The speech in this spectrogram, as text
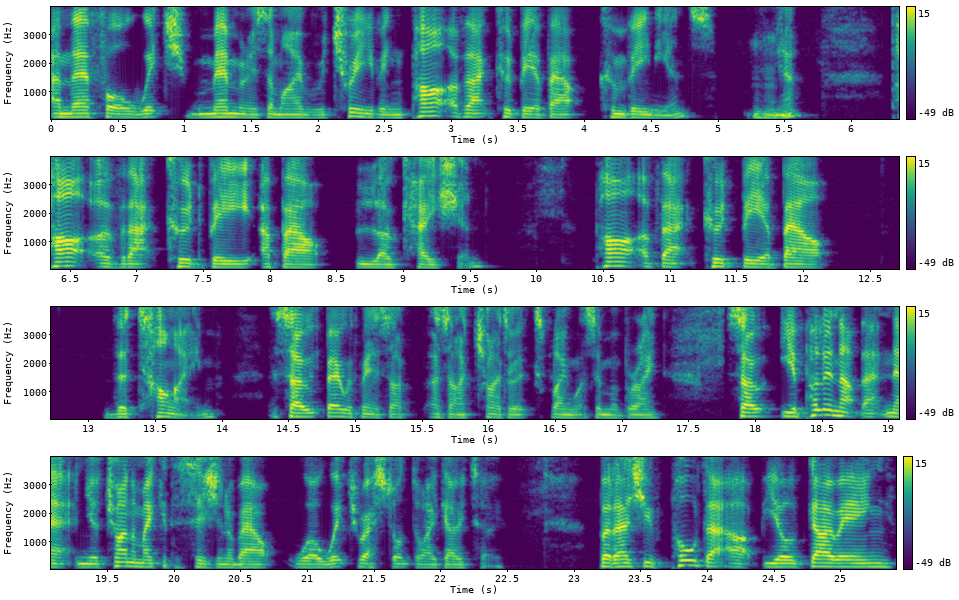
and therefore which memories am I retrieving. Part of that could be about convenience. Mm-hmm. Yeah. Part of that could be about location. Part of that could be about the time. So bear with me as I as I try to explain what's in my brain. So you're pulling up that net and you're trying to make a decision about well, which restaurant do I go to? But as you've pulled that up, you're going,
